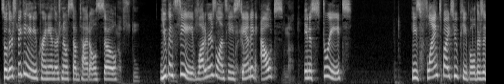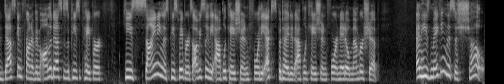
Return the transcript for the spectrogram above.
So they're speaking in Ukrainian. There's no subtitles, so you can see Vladimir Zelensky standing out in a street. He's flanked by two people. There's a desk in front of him. On the desk is a piece of paper. He's signing this piece of paper. It's obviously the application for the expedited application for NATO membership. And he's making this a show.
